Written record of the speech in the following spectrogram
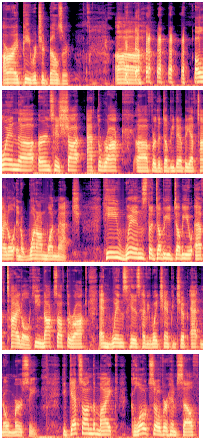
R.I.P. Richard Belzer. Uh, Owen uh, earns his shot at The Rock uh, for the WWF title in a one-on-one match. He wins the WWF title. He knocks off The Rock and wins his heavyweight championship at No Mercy. He gets on the mic, gloats over himself.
